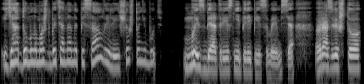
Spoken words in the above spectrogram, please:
Я думала, может быть, она написала или еще что-нибудь». «Мы с Беатрис не переписываемся. Разве что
